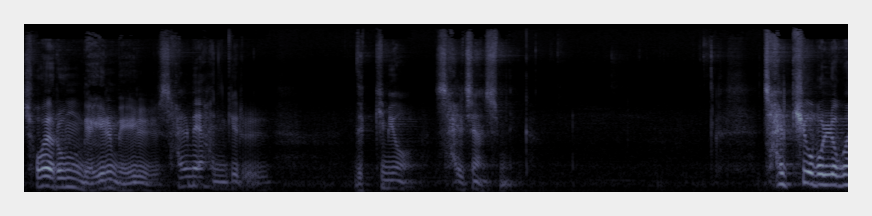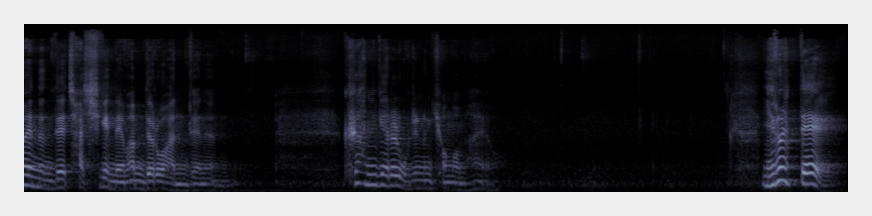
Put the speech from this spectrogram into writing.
저 여러분 매일매일 삶의 한계를 느끼며 살지 않습니까? 잘 키워보려고 했는데 자식이 내 맘대로 안 되는 그 한계를 우리는 경험해요. 이럴 때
